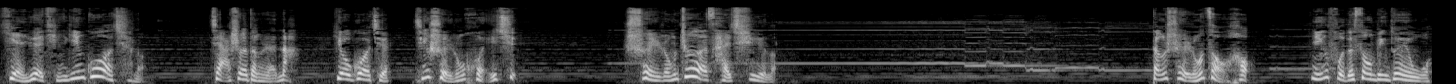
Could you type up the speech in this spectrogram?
偃月停音过去了，贾赦等人呐又过去请水溶回去，水溶这才去了。等水溶走后，宁府的送殡队伍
